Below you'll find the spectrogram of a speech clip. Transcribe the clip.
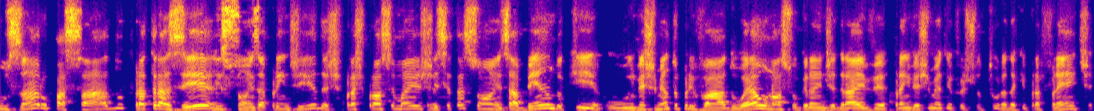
usar o passado para trazer lições lições aprendidas para as próximas licitações, sabendo que o investimento privado é o nosso grande driver para investimento em infraestrutura daqui para frente,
